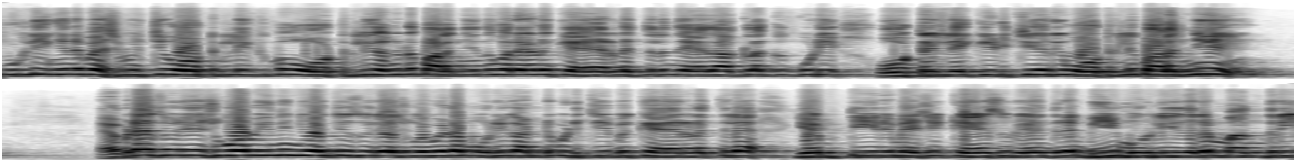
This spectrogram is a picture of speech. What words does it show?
പുള്ളി ഇങ്ങനെ വിഷമിച്ച് ഹോട്ടലിലേക്ക് ഇപ്പോൾ ഹോട്ടലിൽ അങ്ങോട്ട് വളഞ്ഞെന്ന് പറയുകയാണ് കേരളത്തിലെ നേതാക്കളൊക്കെ കൂടി ഹോട്ടലിലേക്ക് ഇടിച്ചു കയറി ഹോട്ടലിൽ വളഞ്ഞ്. എവിടെ സുരേഷ് ഗോപി എന്ന് ചോദിച്ചു സുരേഷ് ഗോപിയുടെ മുറി കണ്ടുപിടിച്ച് ഇപ്പൊ കേരളത്തിലെ M T Ramesh K Surendran B Muraleedharan മന്ത്രി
